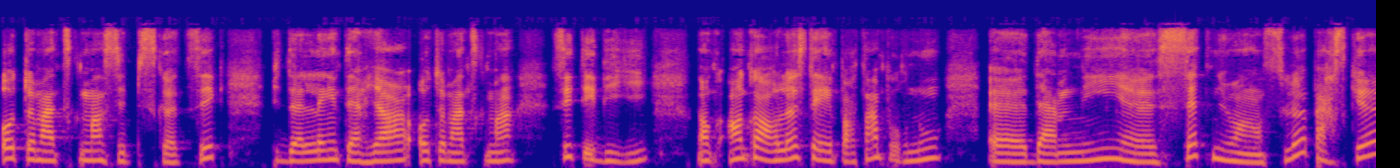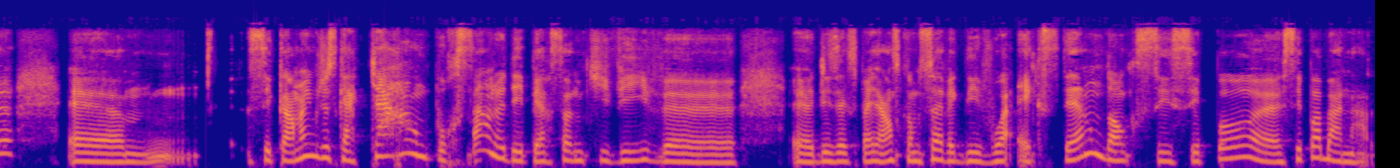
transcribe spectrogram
automatiquement c'est psychotique, puis de l'intérieur automatiquement c'est TDI. Donc encore là, c'était important pour nous euh, d'amener euh, cette nuance là parce que c'est quand même jusqu'à 40% des personnes qui vivent des expériences comme ça avec des voix externes. Donc, c'est pas c'est pas banal.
